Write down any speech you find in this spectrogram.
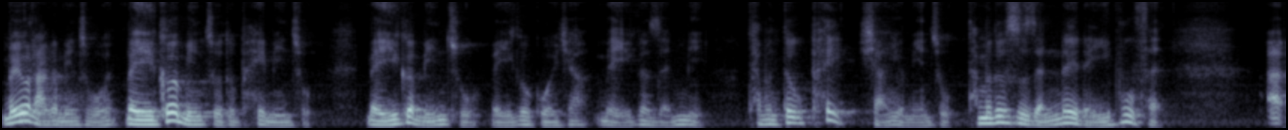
没有哪个民族，每个民族都配民主，每一个民族，每一个国家，每一个人民。他们都配享有民主，他们都是人类的一部分。啊，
